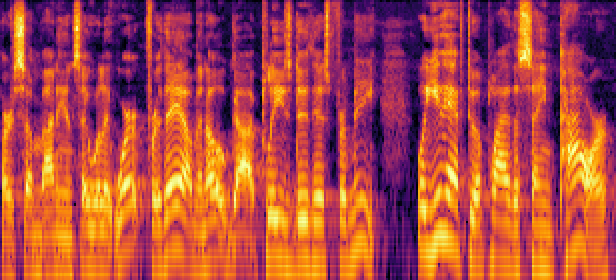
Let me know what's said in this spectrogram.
or somebody and say, Well, it worked for them, and oh God, please do this for me. Well, you have to apply the same power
